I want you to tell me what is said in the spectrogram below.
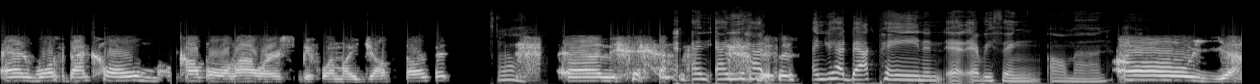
and was back home a couple of hours before my job started. Oh. And And and you had is, and you had back pain and everything. Oh man. oh yes,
